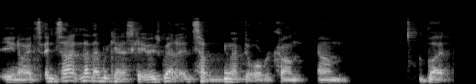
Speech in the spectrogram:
you know, it's it's not, not that we can't escape. It's, it's something you have to overcome. Um, but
